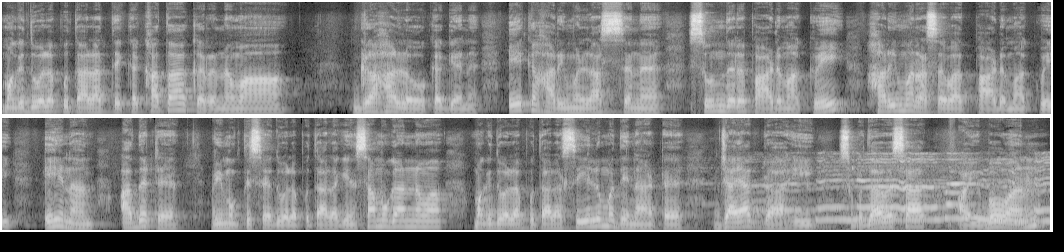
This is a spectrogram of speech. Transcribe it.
මගේ දුවල පුතාලත් එක්ක කතා කරනවා ග්‍රහලෝක ගැන. ඒක හරිම ලස්සන සුන්දර පාඩමක් වෙයි. හරිම රසවත් පාඩමක් වෙයි. එහෙනම් අදට විමුක්ති සේදුවල පුතාලගෙන් සමුගන්නවා මගේ දුවල පුතාලා සියලුම දෙනාට ජයග්‍රාහී සුබ දවසක්. අයුබෝවන්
